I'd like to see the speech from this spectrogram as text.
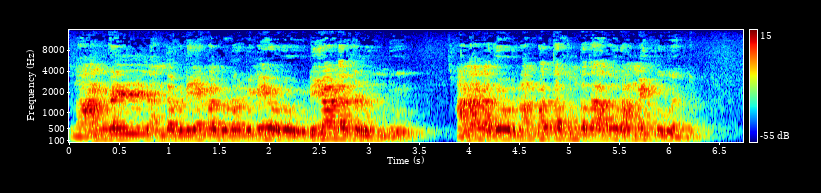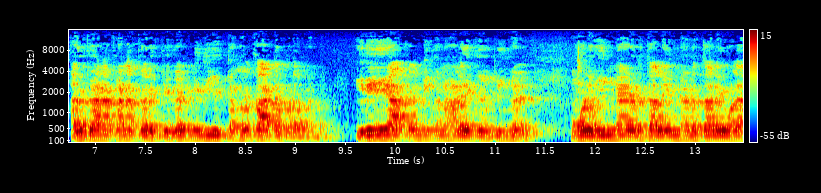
நாங்கள் அந்த விடயங்கள் தொடர்பிலே ஒரு உரையாடல்கள் உண்டு. ஆனால் அது ஒரு நம்பத்தகுந்ததாக ஒரு அமைப்பு வேண்டும். அதுக்கான கணக்கறிக்கைகள் நிதியுத்தங்கள் காட்டப்பட வேண்டும். இதையாக்கள் நீங்கள் நாளை கேட்பீங்கள். உங்களுக்கு இன்ன எடுத்தாலும் இன்ன எடுத்தாலும் இவ்வளோ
